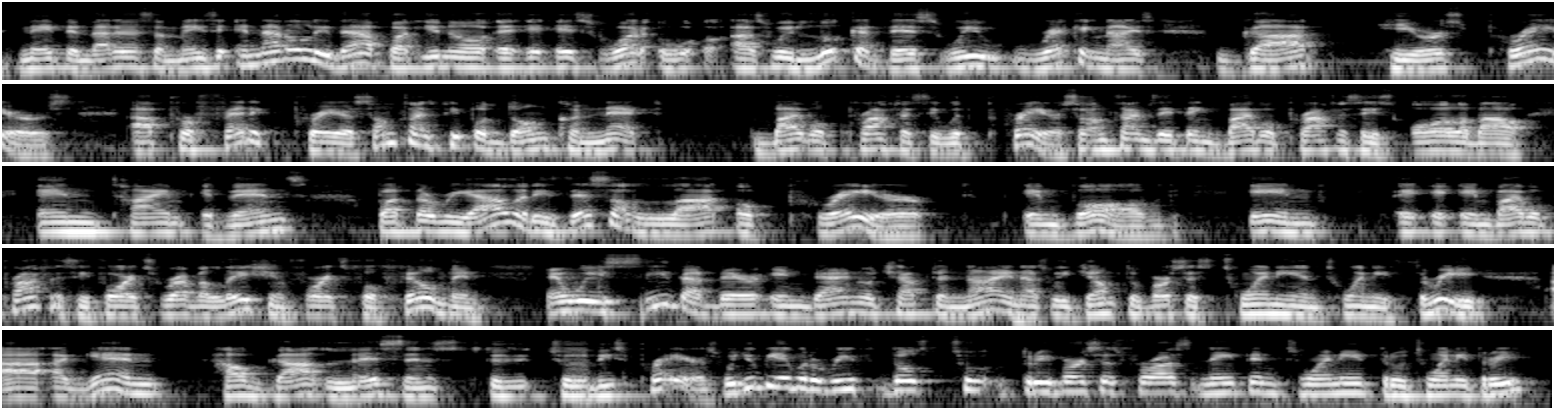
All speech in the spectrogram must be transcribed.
Nathan, that is amazing. And not only that, but you know, it, it's what, as we look at this, we recognize God hears prayers, uh, prophetic prayers. Sometimes people don't connect Bible prophecy with prayer. Sometimes they think Bible prophecy is all about end time events, but the reality is there's a lot of prayer involved in in Bible prophecy for its revelation, for its fulfillment. And we see that there in Daniel chapter 9 as we jump to verses 20 and 23. Uh, again, how God listens to, to these prayers. Would you be able to read those two, three verses for us, Nathan, 20 through 23?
